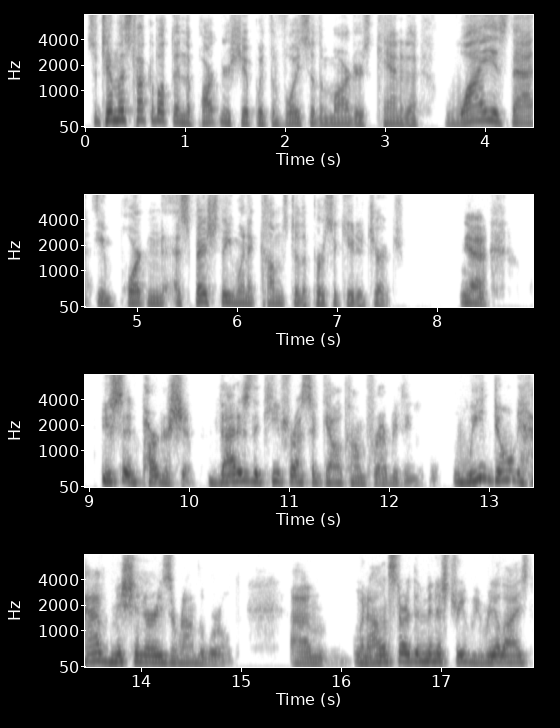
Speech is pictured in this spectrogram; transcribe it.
So tim let's talk about then the partnership with the voice of the martyrs canada. Why is that important especially when it comes to the persecuted church? Yeah. You said partnership. That is the key for us at galcom for everything. We don't have missionaries around the world. Um, when Alan started the ministry, we realized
